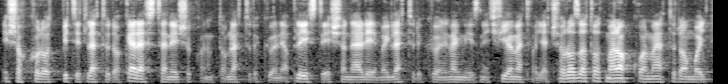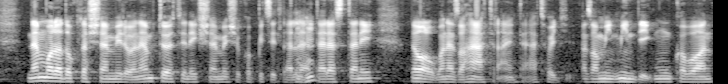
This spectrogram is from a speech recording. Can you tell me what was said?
és akkor ott picit le tudok kereszteni, és akkor nem tudom, le tudok ülni a Playstation elé, vagy le tudok ülni, megnézni egy filmet, vagy egy sorozatot, már akkor már tudom, hogy nem maradok le semmiről, nem történik semmi, és akkor picit le lehet mhm. ereszteni, de valóban ez a hátrány, tehát hogy ez a mindig munka van,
